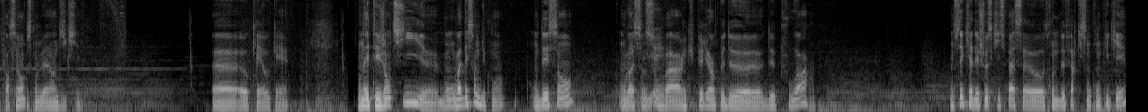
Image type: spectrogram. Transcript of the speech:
Forcément, parce qu'on lui a indiqué. Euh, ok, ok. On a été gentil. euh, Bon, on va descendre du coup. Hein. On descend. On, Oui, va, bien sauver- sûr. on va récupérer un peu de, de pouvoir. On sait qu'il y a des choses qui se passent euh, au trône de fer qui sont compliquées.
